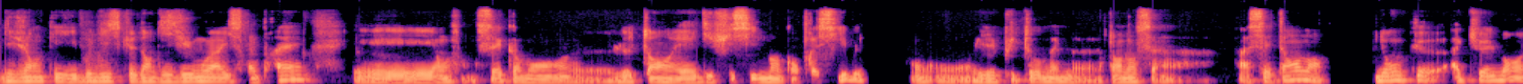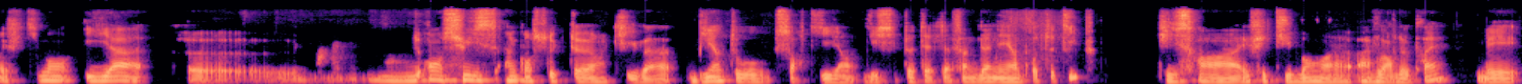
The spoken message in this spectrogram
des gens qui vous disent que dans 18 mois, ils seront prêts, et on, sait comment euh, le temps est difficilement compressible. Il est plutôt même euh, tendance à, à s'étendre. Donc euh, actuellement, effectivement, il y a euh, en Suisse un constructeur qui va bientôt sortir d'ici peut-être la fin de l'année un prototype qui sera effectivement à, voir de près, mais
